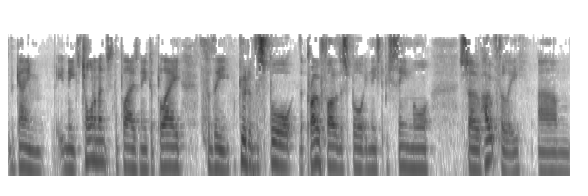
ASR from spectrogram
the game, it needs tournaments, the players need to play for the good of the sport, the profile of the sport, it needs to be seen more. So hopefully, um,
